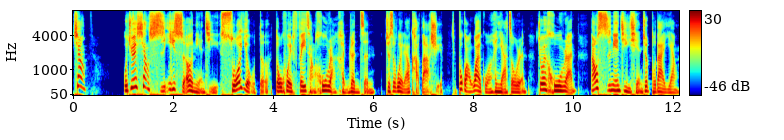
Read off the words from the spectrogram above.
像。我觉得像十一、十二年级，所有的都会非常忽然很认真，就是为了要考大学。不管外国人和亚洲人，就会忽然。然后十年级以前就不大一样，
